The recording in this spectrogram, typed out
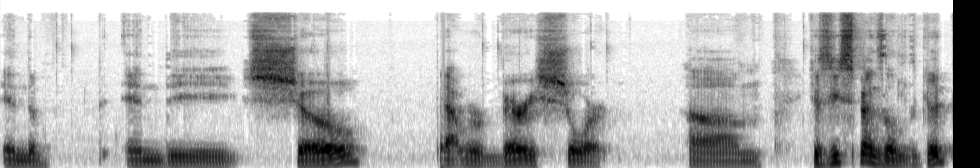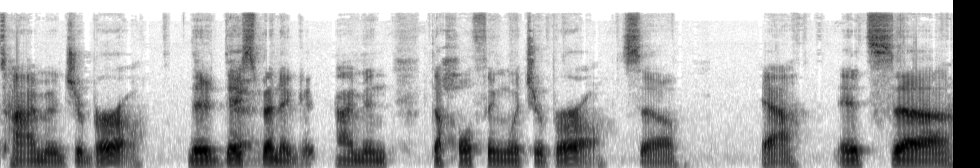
in the in the show that were very short. Um, because he spends a good time in Jaburo. They they Yeah. spend a good time in the whole thing with Jaburo. So, yeah, it's uh,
